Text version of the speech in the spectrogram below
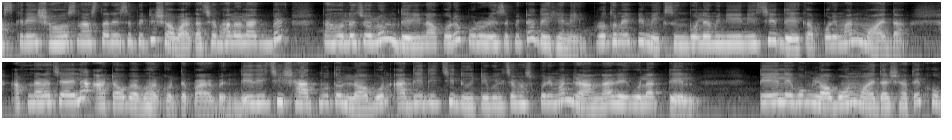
আজকের এই সহজ নাস্তা রেসিপিটি সবার কাছে ভালো লাগবে। তাহলে চলুন দেরি না করে পুরো রেসিপিটা দেখে নিই। প্রথমে একটি মিক্সিং বলে আমি নিয়ে নিচ্ছি দেড় কাপ পরিমাণ ময়দা। আপনারা চাইলে আটাও ব্যবহার করতে পারবেন। দিয়ে দিচ্ছি স্বাদ মতো লবণ আর দিয়ে দিচ্ছি দুই টেবিল চামচ পরিমাণ রান্নার রেগুলার তেল। তেল এবং লবণ ময়দার সাথে খুব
